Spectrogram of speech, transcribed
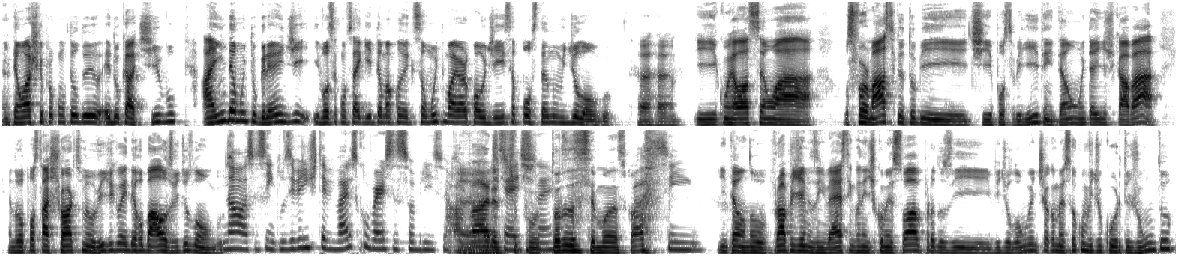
É. Então, eu acho que pro conteúdo educativo ainda é muito grande e você consegue ter uma conexão muito maior com a audiência postando um vídeo longo. Aham. E com relação a os formatos que o YouTube te possibilita, então muita gente ficava, ah, eu não vou postar shorts no meu vídeo que vai derrubar os vídeos longos. Nossa, sim. Inclusive, a gente teve várias conversas sobre isso aqui. No várias, podcast, tipo, né? todas as semanas quase. Sim. Então, no próprio James Investing, quando a gente começou a produzir vídeo longo, a gente já começou com vídeo curto junto.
